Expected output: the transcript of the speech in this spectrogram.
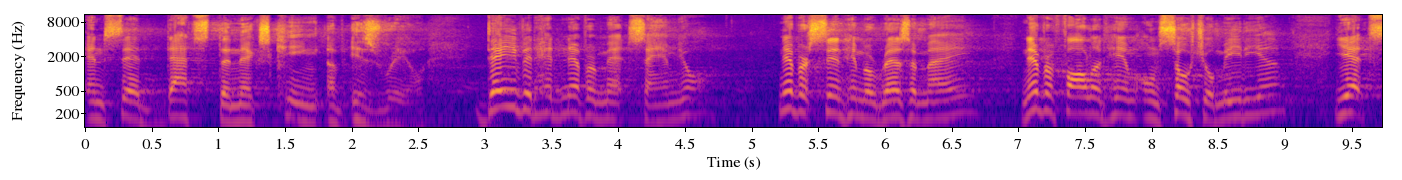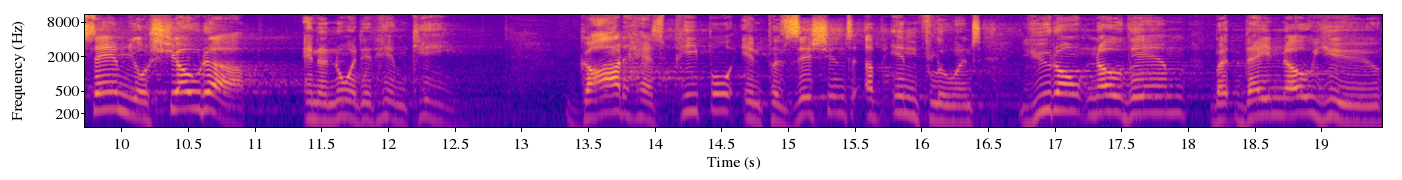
and said, That's the next king of Israel. David had never met Samuel, never sent him a resume, never followed him on social media, yet Samuel showed up and anointed him king. God has people in positions of influence. You don't know them, but they know you.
